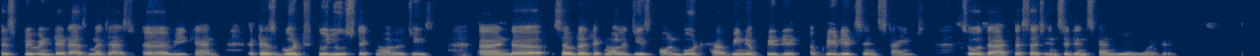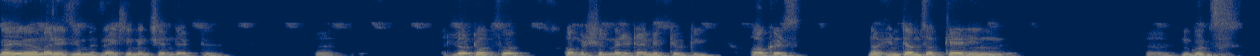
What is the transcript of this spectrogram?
is prevented as much as uh, we can, it is good to use technologies and uh, several technologies on board have been upgraded upgraded since times so that uh, such incidents can be avoided. Now you remember, as you rightly mentioned, that uh, uh, a lot of uh, commercial maritime activity occurs. Now, in terms of carrying uh, goods,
